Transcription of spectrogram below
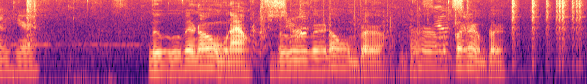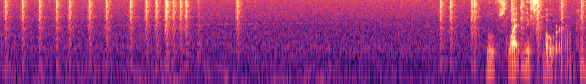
Here. Moving on now. Oh, moving on, blur, blur, blur, blur, blur. Move slightly slower, okay?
